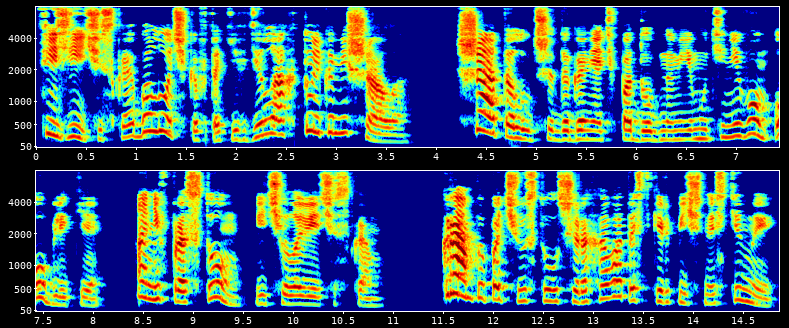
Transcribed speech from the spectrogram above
Физическая оболочка в таких делах только мешала. Шата лучше догонять в подобном ему теневом облике, а не в простом и человеческом. Крампы почувствовал шероховатость кирпичной стены,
